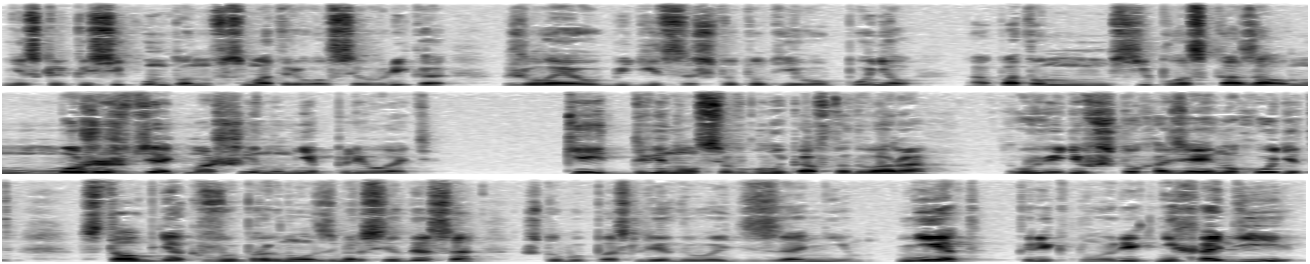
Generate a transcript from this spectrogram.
Несколько секунд он всматривался в Рика, желая убедиться, что тот его понял, а потом сипло сказал «Можешь взять машину, мне плевать». Кейт двинулся вглубь автодвора. Увидев, что хозяин уходит, столбняк выпрыгнул из Мерседеса, чтобы последовать за ним. «Нет!» – крикнул Рик. «Не ходи!»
